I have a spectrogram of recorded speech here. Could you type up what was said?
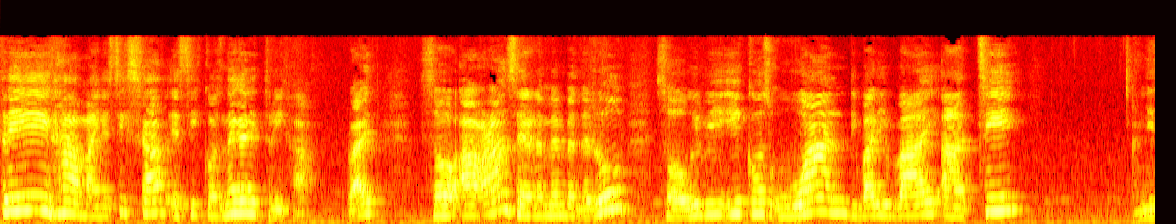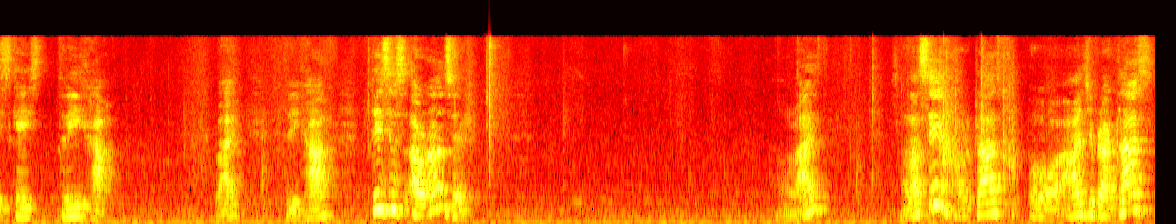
3 half minus 6 half is equals negative 3 half, right? So our answer, remember the rule, so will be equals 1 divided by uh, t, in this case 3 half, right? 3 half. This is our answer. All right? So that's it, our class, or algebra class.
